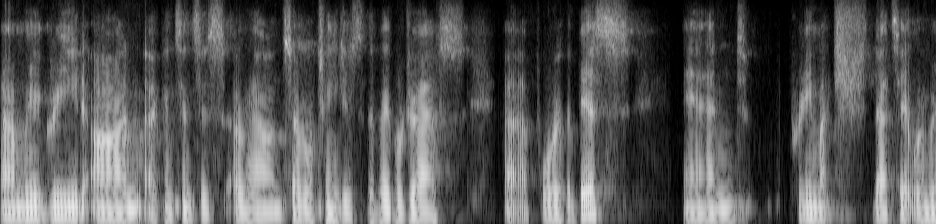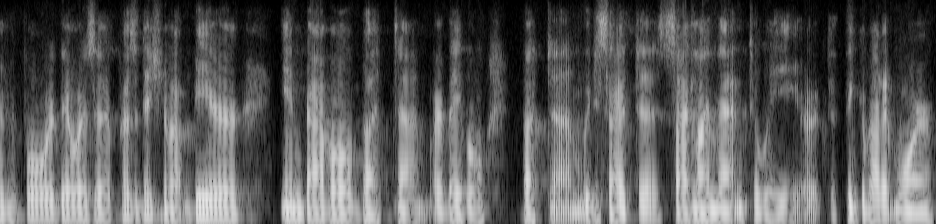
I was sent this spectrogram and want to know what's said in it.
Um, we agreed on a consensus around several changes to the Babel drafts uh, for the BIS, and pretty much that's it. We're moving forward. There was a presentation about BIER in Babel, but um, or Babel, but um, we decided to sideline that until we or to think about it more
